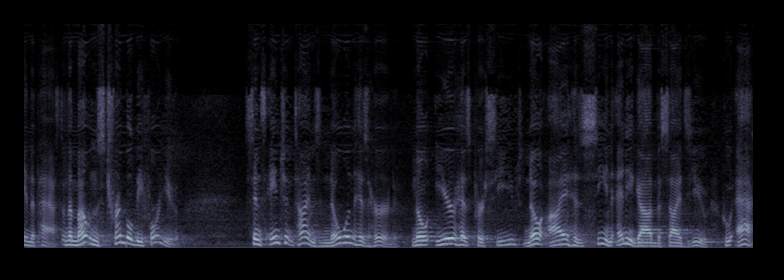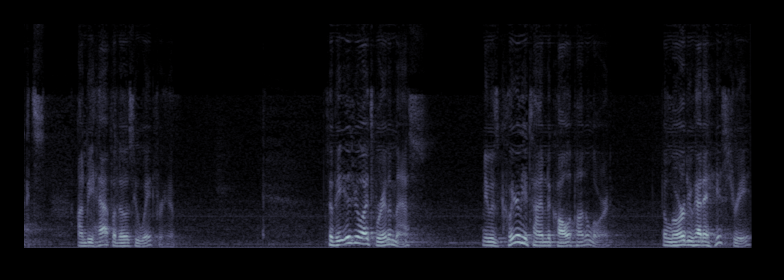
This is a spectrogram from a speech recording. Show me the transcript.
in the past, and the mountains trembled before you. Since ancient times, no one has heard, no ear has perceived, no eye has seen any God besides you who acts on behalf of those who wait for him. So the Israelites were in a mess. It was clearly time to call upon the Lord, the Lord who had a history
